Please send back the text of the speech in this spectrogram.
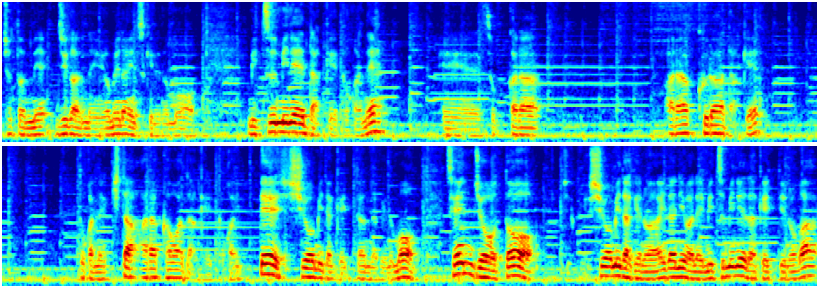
ちょっと字がね読めないんですけれども三峯岳とかね、えー、そこから荒倉岳とかね北荒川岳とか行って塩見岳行ったんだけども千条と塩見岳の間にはね三峯岳っていうのが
